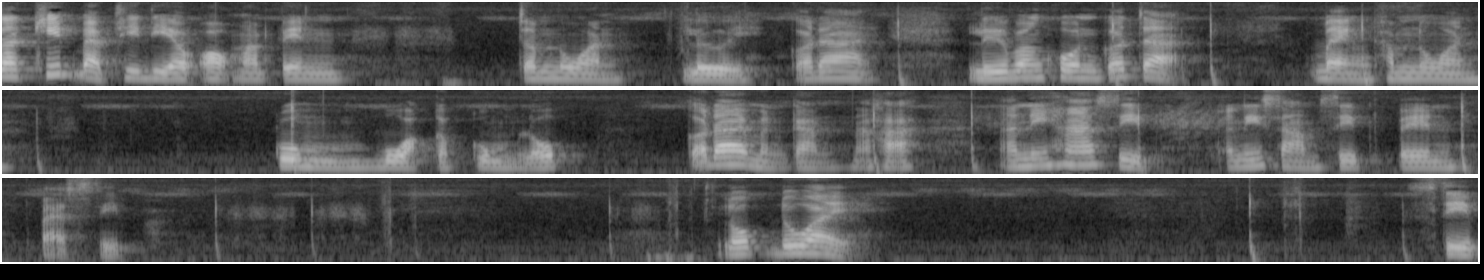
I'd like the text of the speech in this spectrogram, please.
จะคิดแบบทีเดียวออกมาเป็นจำนวนเลยก็ได้ หรือบางคนก็จะแบ่งคำนวณ กลุ่มบวกกับกลุ่มลบก็ได้เหมือนกันนะคะ อันนี้ห้าสิบอันนี้สามสิบเป็นแปดสิบลบด้วยสิบ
